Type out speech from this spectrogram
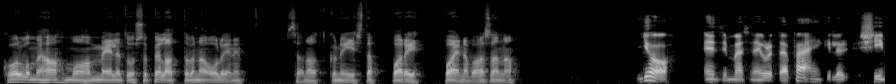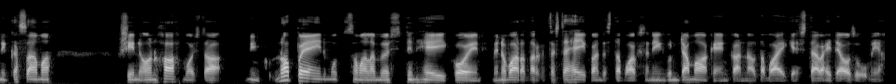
kolme hahmoahan meillä tuossa pelattavana oli, niin sanotko niistä pari painavaa sanaa? Joo, ensimmäisenä juuri tämä päähenkilö Shin Kasama. Shin on hahmoista niin kuin nopein, mutta samalla myös sitten heikoin. Minä vaara tarkoittaa sitä heikoin tässä tapauksessa niin kuin damakeen kannalta vai kestää vähiten osumia.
